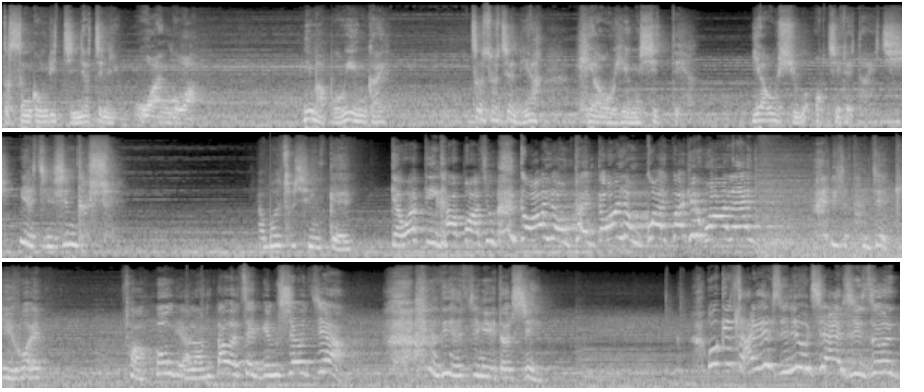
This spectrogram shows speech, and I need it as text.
就算讲你真正这么冤我，你嘛不应该做出这么啊侥幸失德、夭寿恶极的代志。你的真心就是让我出身家，叫我低头跋手，叫我用骗，叫我用乖乖去花莲，你就趁这个机会，带好野人兜的千金小姐。啊，你的真意就是，我去查你是有车的时阵，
